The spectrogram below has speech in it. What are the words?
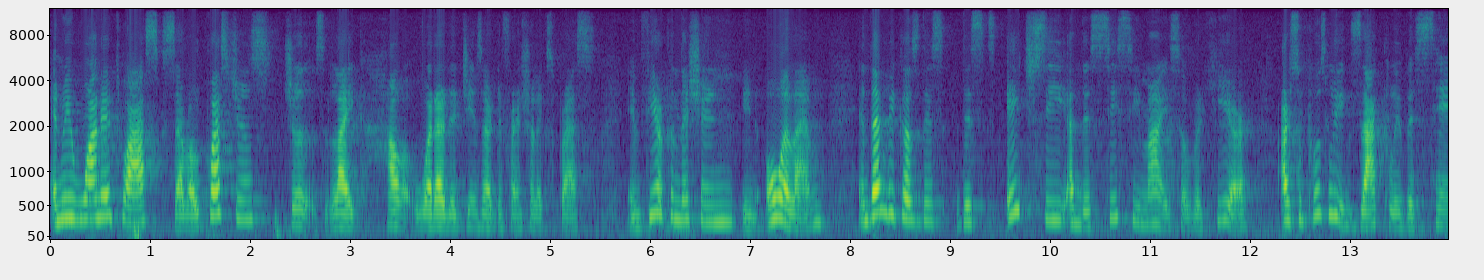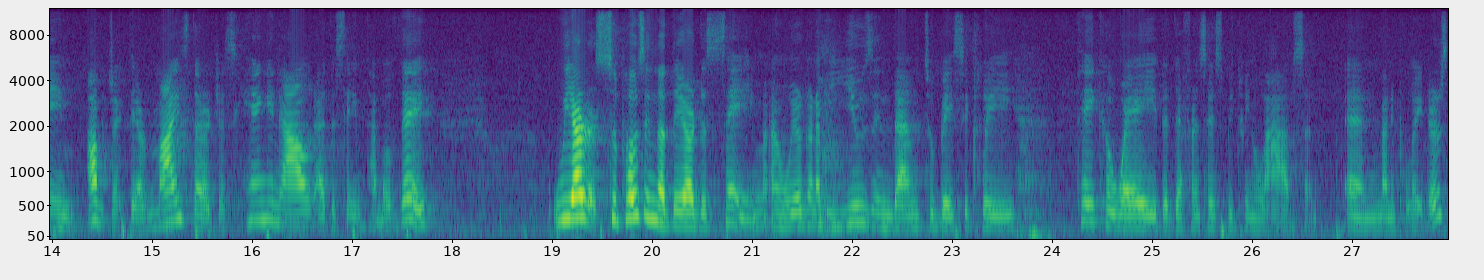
And we wanted to ask several questions, just like how, what are the genes that are differentially expressed in fear condition, in OLM, and then because this, this HC and the CC mice over here are supposedly exactly the same object. They are mice that are just hanging out at the same time of day. We are supposing that they are the same, and we're going to be using them to basically take away the differences between labs and, and manipulators.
